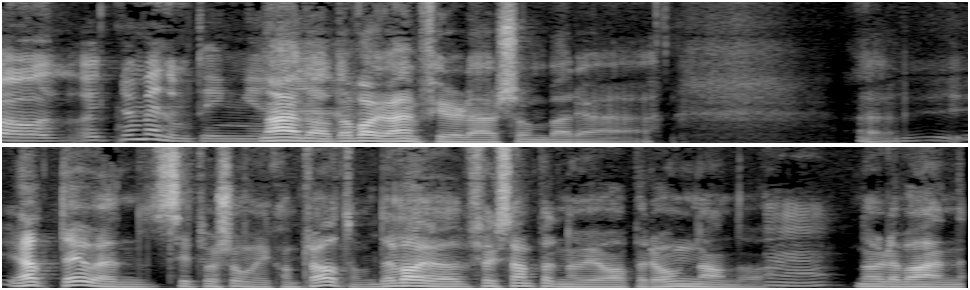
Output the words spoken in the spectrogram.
var jo ikke noe mellomting. Nei da, det var jo en fyr der som bare Ja, det er jo en situasjon vi kan prate om. Det var jo eksempel når vi var på Rognan, da. Mm. Det en,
